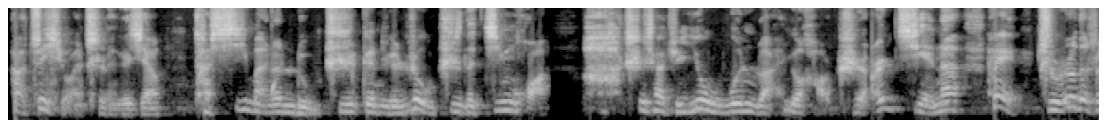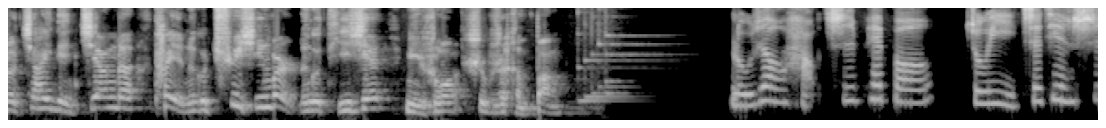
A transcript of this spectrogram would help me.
啊，最喜欢吃那个姜，它吸满了卤汁跟这个肉汁的精华。啊，吃下去又温暖又好吃，而且呢，嘿，煮肉的时候加一点姜呢，它也能够去腥味儿，能够提鲜，你说是不是很棒？卤肉好吃 people 注意这件事。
